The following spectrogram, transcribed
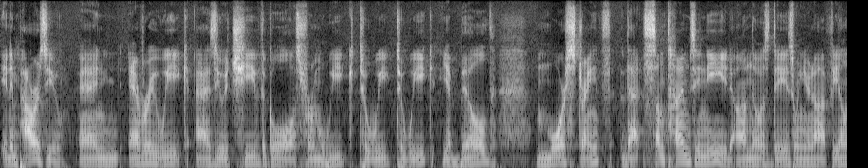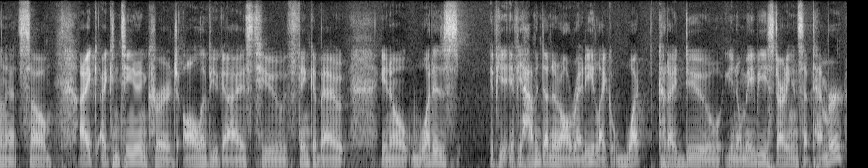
it empowers you and every week, as you achieve the goals from week to week to week, you build more strength that sometimes you need on those days when you're not feeling it. So I, I continue to encourage all of you guys to think about, you know, what is if you if you haven't done it already, like what could I do, you know, maybe starting in September,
